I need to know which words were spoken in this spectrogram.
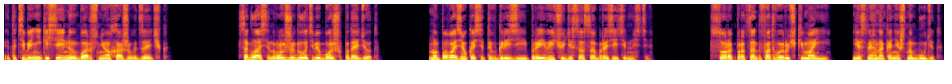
Это тебе не кисейную барышню охаживать, зайчик. Согласен, роль жигала тебе больше подойдет. Но повозюкайся ты в грязи и прояви чудеса сообразительности. Сорок процентов от выручки мои, если она, конечно, будет.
